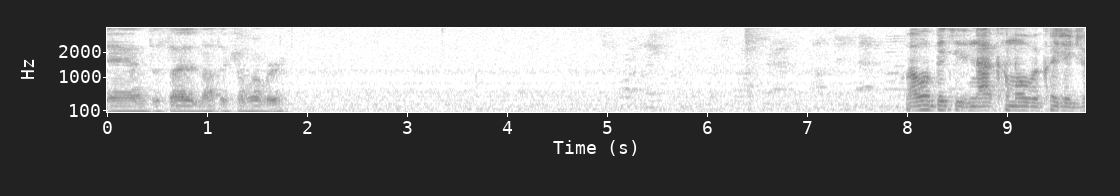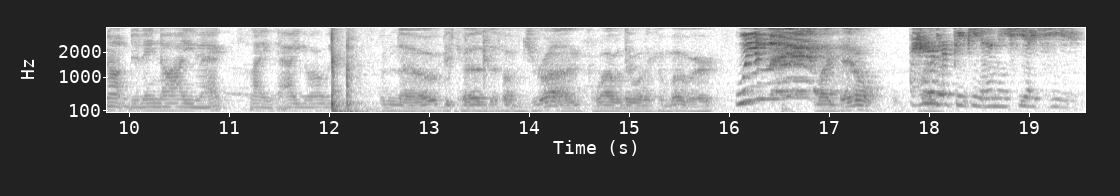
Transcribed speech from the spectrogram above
and decided not to come over. Why would bitches not come over cause you're drunk? Do they know how you act? Like how you are with No, because if I'm drunk, why would they want to come over? We lit. Like they don't. I heard her peeking and he he.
